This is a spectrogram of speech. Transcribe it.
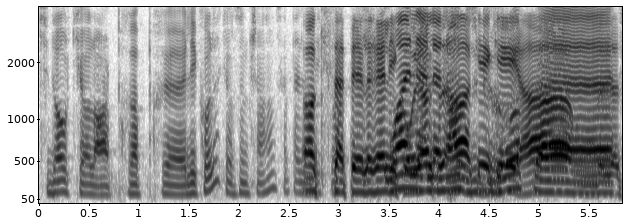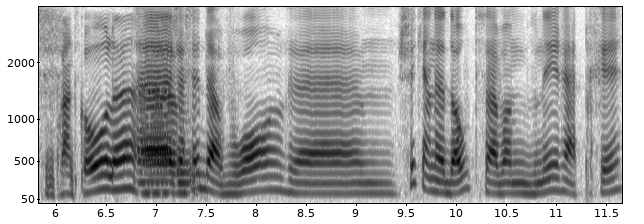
qui d'autre qui a leur propre. euh, les Colas qui ont une chanson qui s'appelle. Ah, qui s'appellerait les Ouais, Colas. le- le nom ah, du Ah, euh, là, tu me prends de court, là. J'essaie de voir. je sais qu'il y en a d'autres, ça va me venir après.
